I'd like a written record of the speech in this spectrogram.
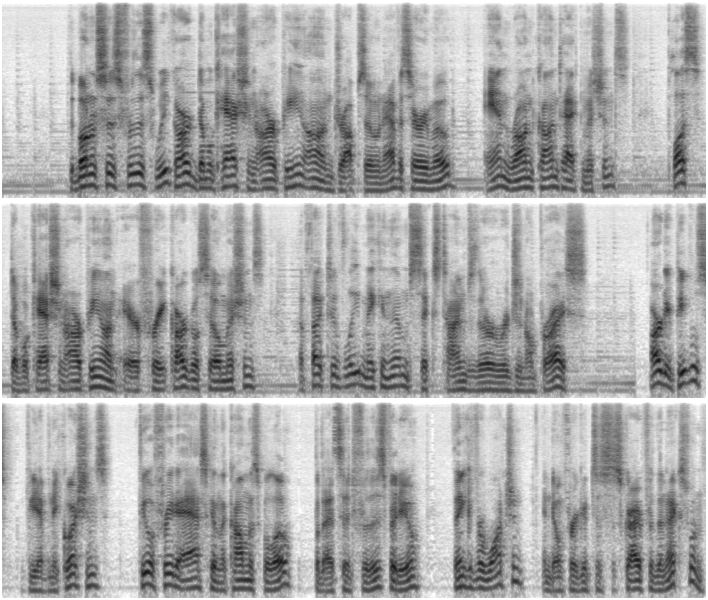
The bonuses for this week are double cash and RP on Drop Zone Adversary Mode and Ron Contact missions, plus double cash and RP on Air Freight Cargo Sale missions, effectively making them six times their original price. Alrighty peoples, if you have any questions, feel free to ask in the comments below, but that's it for this video. Thank you for watching, and don't forget to subscribe for the next one.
